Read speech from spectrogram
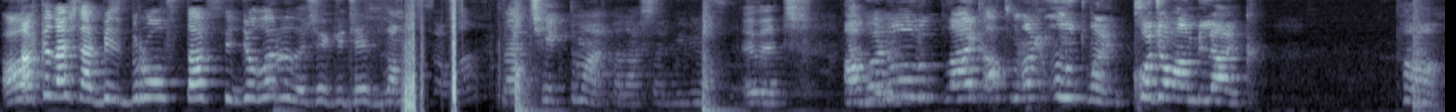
Arkadaşlar biz Brawl Stars videoları da çekeceğiz zaman zaman. Ben çektim arkadaşlar biliyorsunuz. Evet. Abone olup like atmayı unutmayın. Kocaman bir like. Tamam.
